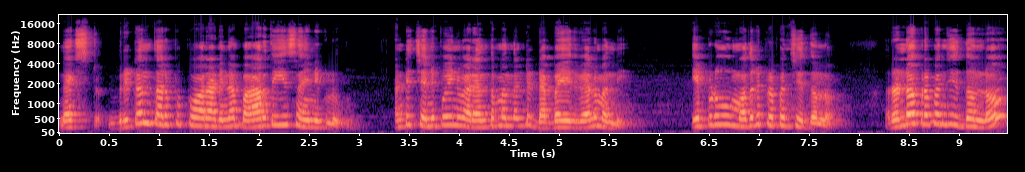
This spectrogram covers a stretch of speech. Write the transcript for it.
నెక్స్ట్ బ్రిటన్ తరపు పోరాడిన భారతీయ సైనికులు. అంటే చనిపోయిన వారు ఎంతమంది అంటే డెబ్బై ఐదు వేల మంది. ఇప్పుడు మొదటి ప్రపంచ యుద్ధంలో. రెండవ ప్రపంచ యుద్ధంలో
